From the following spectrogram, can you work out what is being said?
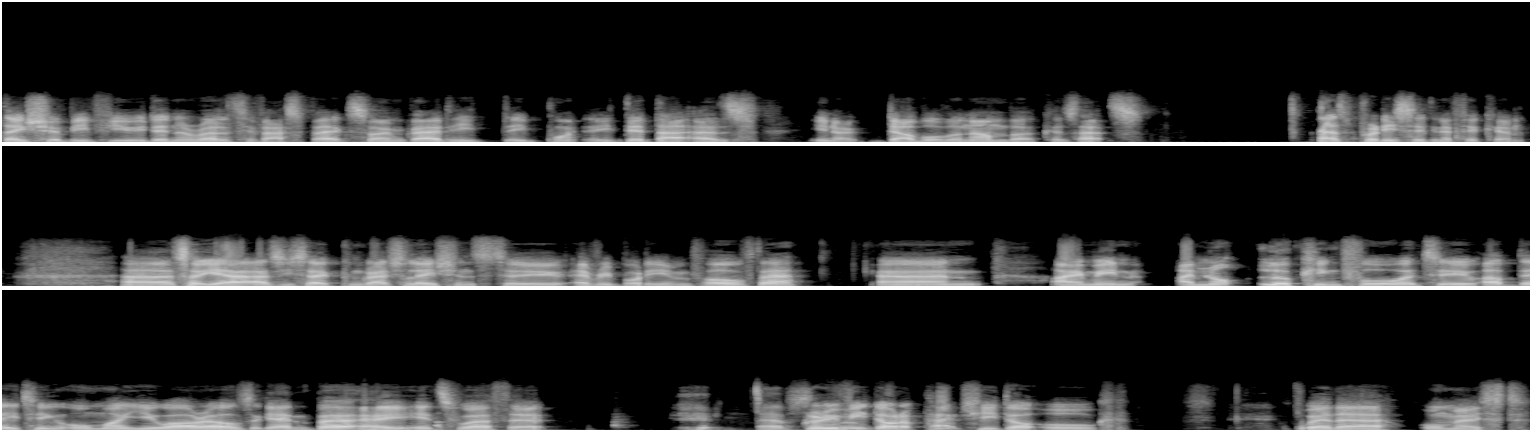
they should be viewed in a relative aspect. So I'm glad he he, point, he did that as you know double the number because that's that's pretty significant. Uh, so yeah, as you said, congratulations to everybody involved there. And I mean, I'm not looking forward to updating all my URLs again, but hey, it's worth it. Groovy.apache.org. We're there almost.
